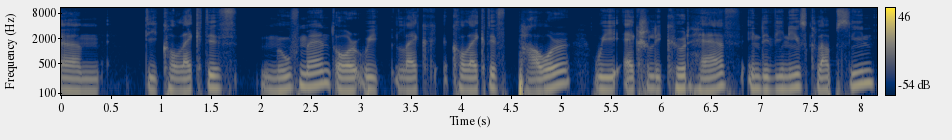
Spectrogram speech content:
um, the collective movement, or we lack collective power we actually could have in the Viennese club scene.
